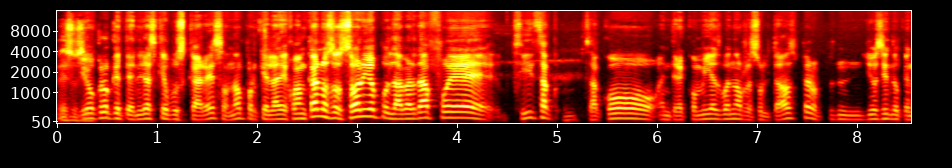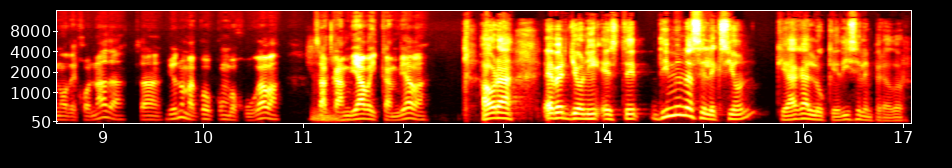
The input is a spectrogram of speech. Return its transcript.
Eso sí. Yo creo que tendrías que buscar eso, ¿no? Porque la de Juan Carlos Osorio, pues la verdad fue, sí, sacó, entre comillas, buenos resultados, pero pues, yo siento que no dejó nada. O sea, yo no me acuerdo cómo jugaba. O sea, cambiaba y cambiaba. Ahora, a ver, Johnny, este, dime una selección que haga lo que dice el emperador.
